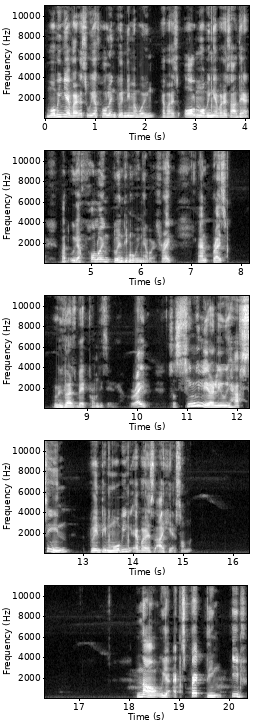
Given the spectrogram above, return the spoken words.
moving average we are following 20 moving average all moving averages are there but we are following 20 moving average right? And price reverse back from this area right? So similarly we have seen 20 moving averages are here somewhere. Now we are expecting if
